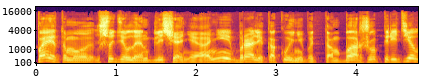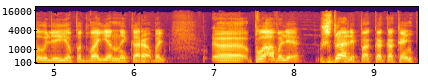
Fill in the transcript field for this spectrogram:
Поэтому что делали англичане? Они брали какую-нибудь там баржу, переделывали ее под военный корабль, э, плавали, ждали, пока какая-нибудь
